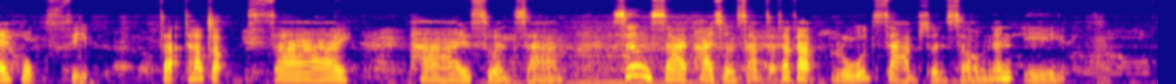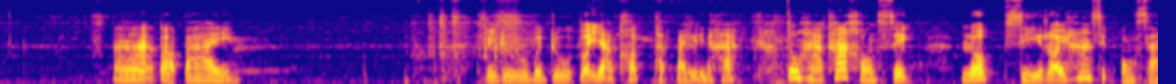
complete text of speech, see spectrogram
น์60 จะเท่ากับไซน์พายส่วน 3 ซึ่งไซน์พายส่วน3จะเท่ากับรูท3ส่วน2นั่นเองอ่าต่อไป ไปดูไปดูตัวอย่างข้อถัดไปเลยนะคะ จงหาค่าของเซกลบ 450 องศา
